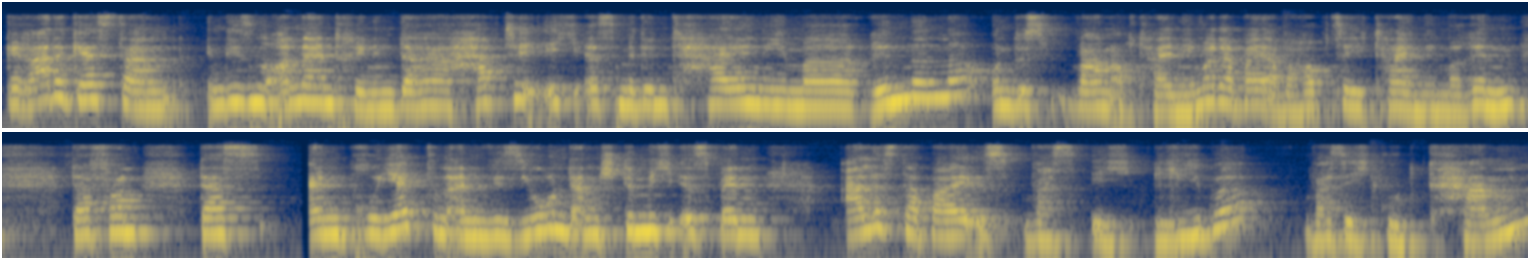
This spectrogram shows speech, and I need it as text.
gerade gestern in diesem Online-Training, da hatte ich es mit den Teilnehmerinnen und es waren auch Teilnehmer dabei, aber hauptsächlich Teilnehmerinnen davon, dass ein Projekt und eine Vision dann stimmig ist, wenn alles dabei ist, was ich liebe, was ich gut kann,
